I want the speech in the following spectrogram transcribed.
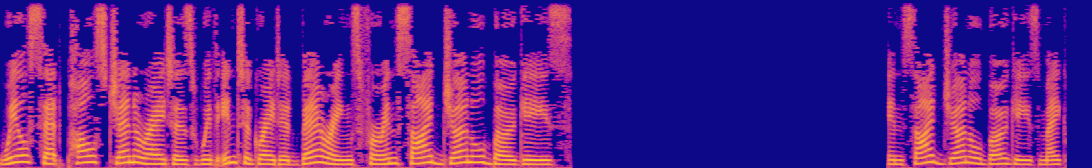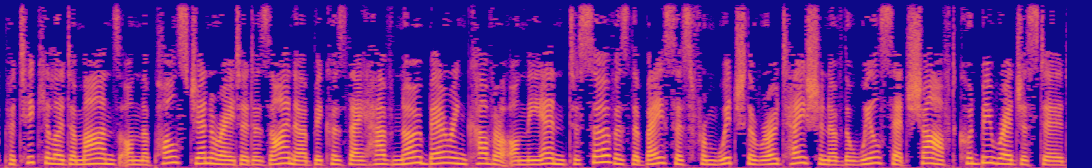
Wheelset pulse generators with integrated bearings for inside journal bogies. Inside journal bogies make particular demands on the pulse generator designer because they have no bearing cover on the end to serve as the basis from which the rotation of the wheelset shaft could be registered.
